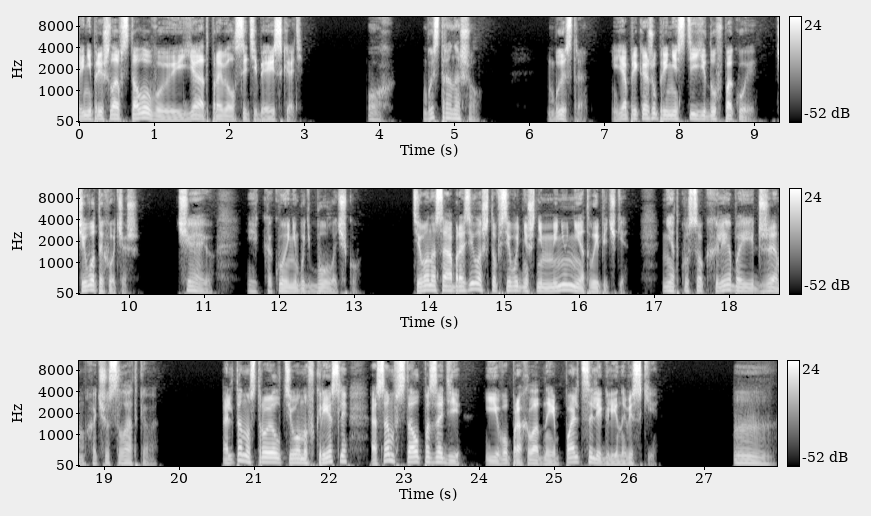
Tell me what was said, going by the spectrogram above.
«Ты не пришла в столовую, и я отправился тебя искать». «Ох, быстро нашел?» «Быстро. Я прикажу принести еду в покое. Чего ты хочешь?» «Чаю и какую-нибудь булочку». Тиона сообразила, что в сегодняшнем меню нет выпечки. Нет кусок хлеба и джем, хочу сладкого. Альтан устроил Тиону в кресле, а сам встал позади, и его прохладные пальцы легли на виски. «Ммм»,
